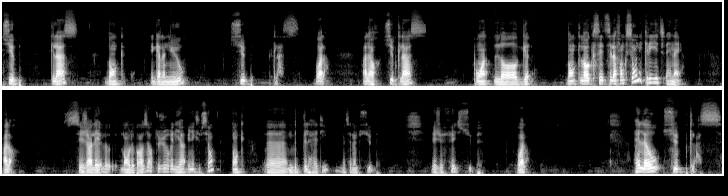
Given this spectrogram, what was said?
subclass donc égale à new subclass voilà alors subclass log donc log c'est la fonction qui crée alors si j'allais dans le browser toujours il y a une exception donc euh, sub et je fais sub voilà hello subclass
